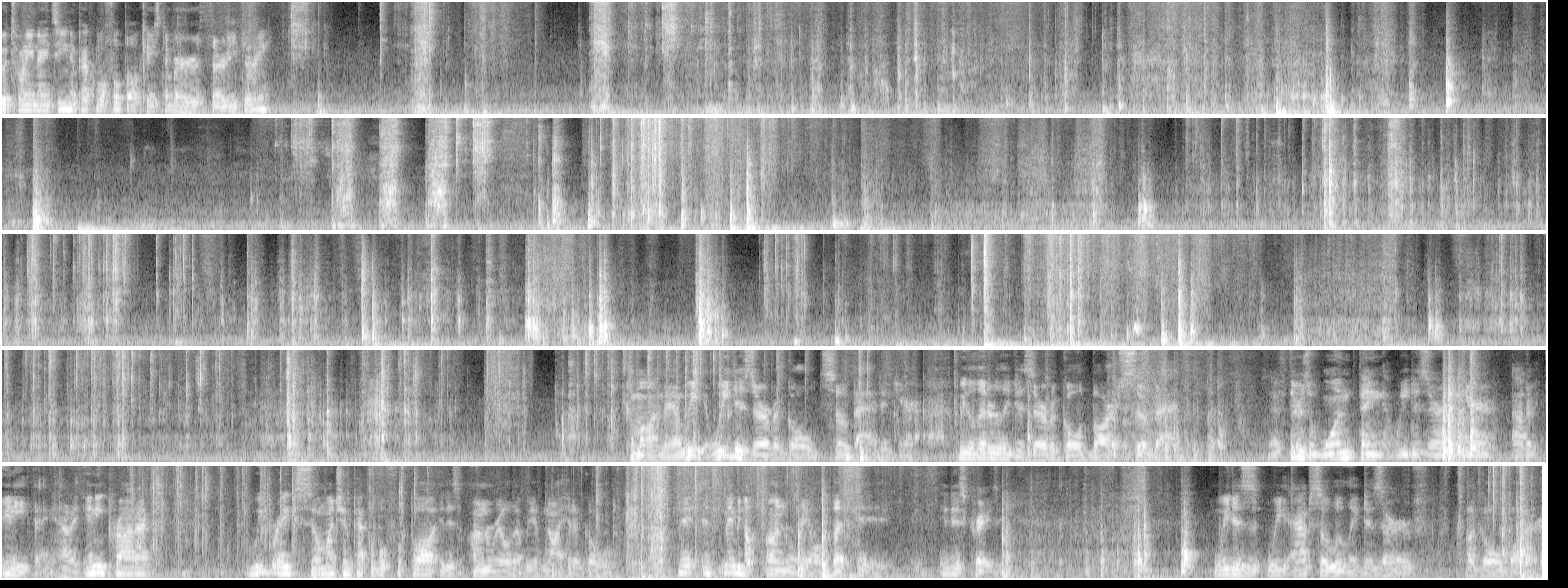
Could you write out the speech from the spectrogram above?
2019 Impeccable Football, case number 33. Come on, man. We we deserve a gold so bad in here. We literally deserve a gold bar so bad. If there's one thing that we deserve in here out of anything, out of any product, we break so much impeccable football. It is unreal that we have not hit a gold. It, it's maybe not unreal, but it, it is crazy. We des- we absolutely deserve a gold bar.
